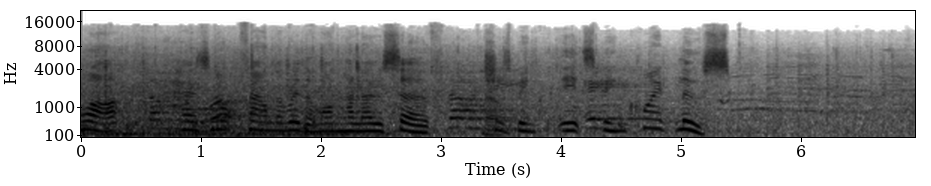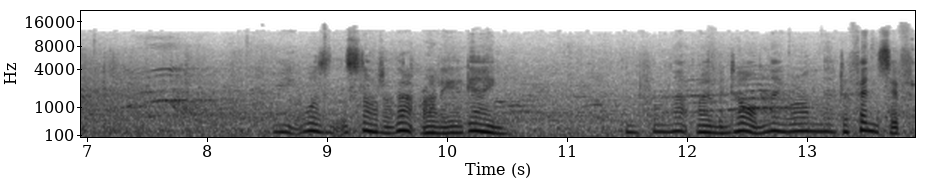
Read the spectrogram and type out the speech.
60. Has not found the rhythm on her low serve. She's been, it's been quite loose. It wasn't the start of that rally again. And from that moment on, they were on the defensive.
